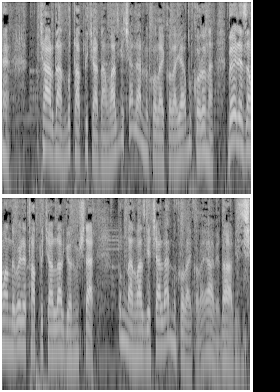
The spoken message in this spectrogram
kardan bu tatlı kardan vazgeçerler mi kolay kolay ya bu korona böyle zamanda böyle tatlı karlar görmüşler Bundan vazgeçerler mi kolay kolay abi? Daha biz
